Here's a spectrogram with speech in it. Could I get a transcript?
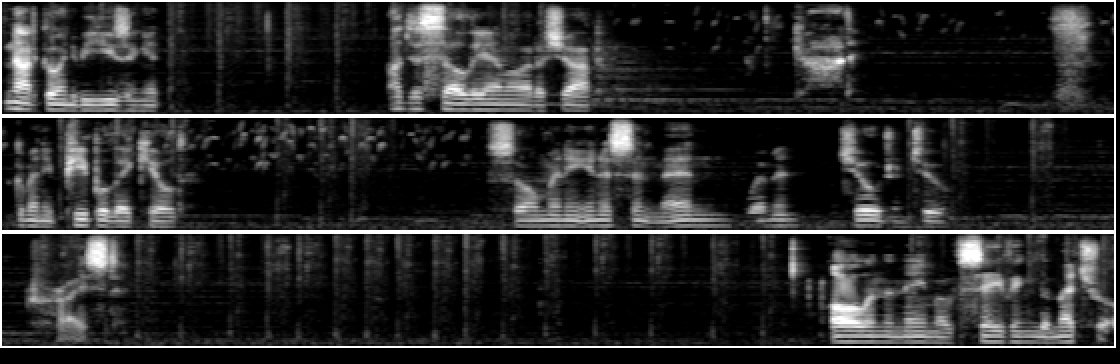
not going to be using it. I'll just sell the ammo at a shop. God. Look how many people they killed. So many innocent men, women, children too. Christ. All in the name of saving the metro,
